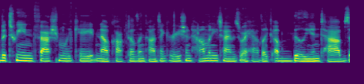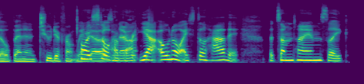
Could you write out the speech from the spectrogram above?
between Fashionably Kate and now Cocktails and Content Creation, how many times do I have like a billion tabs open and two different windows? Oh, I still have that. Yeah. Oh no, I still have it. But sometimes like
